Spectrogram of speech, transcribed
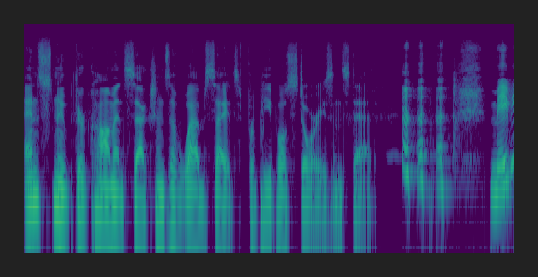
and snoop through comment sections of websites for people's stories instead. Maybe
